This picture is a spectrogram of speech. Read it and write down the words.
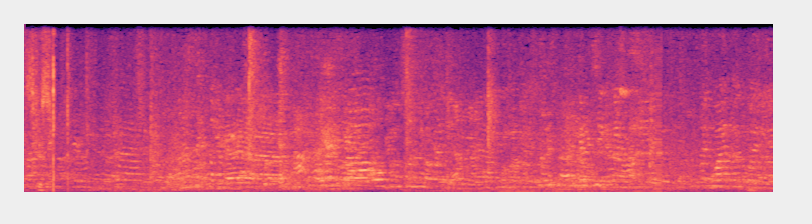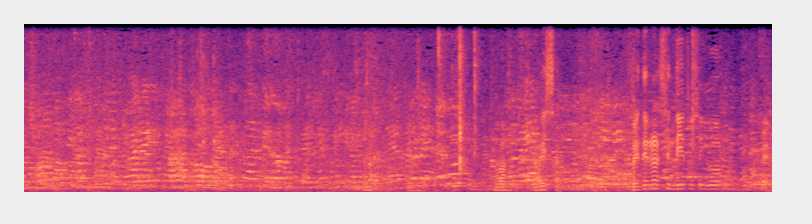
Excuse me. Oh, nice ah. Pwede na sin dito siguro. Okay.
